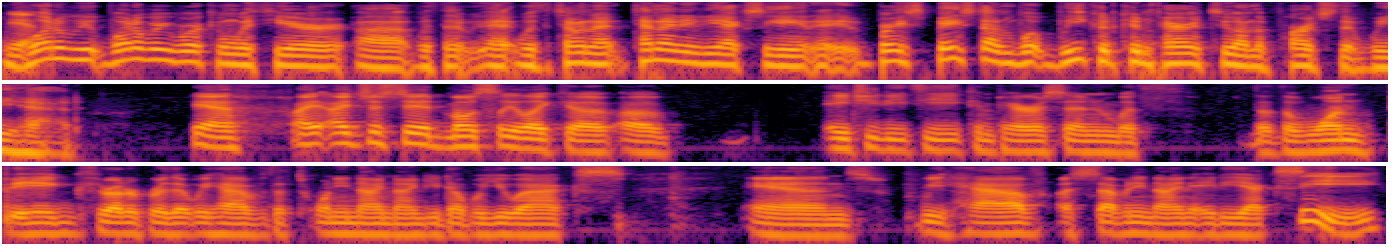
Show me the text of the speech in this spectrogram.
Yeah. what are we what are we working with here uh, with the uh, with the 10980XE uh, based based on what we could compare it to on the parts that we had? Yeah, I, I just did mostly like a, a HEDT comparison with the the one big Threadripper that we have, the 2990WX, and we have a 7980XE,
